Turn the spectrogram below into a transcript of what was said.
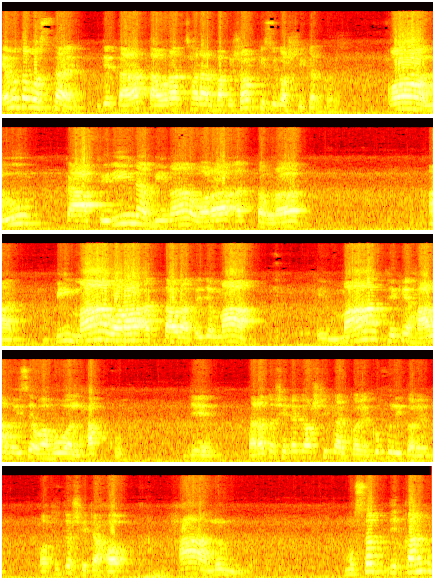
এমত অবস্থায় যে তারা তাওরাত ছাড়া আর বাকি সব কিছু অস্বীকার করে। কলু কাফিরিনা বিমা ওয়ারা আত তাওরাত। আর বিমা ওয়ারা আত তাওরাত, এই যে মা, এই মা থেকে হাল হইছে ওয়াহুয়াল হাক্কু। যে তারা তো সেটাকে অস্বীকার করে, কুফুরি করে, অথচ সেটা হক। হালুন, মুসাদ্দিকান,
